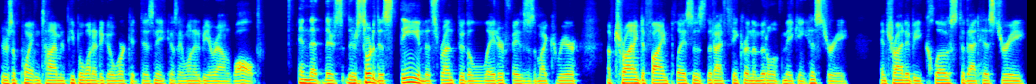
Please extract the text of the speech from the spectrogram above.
there's a point in time when people wanted to go work at Disney because they wanted to be around Walt. And that there's there's mm-hmm. sort of this theme that's run through the later phases of my career of trying to find places that I think are in the middle of making history and trying to be close to that history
